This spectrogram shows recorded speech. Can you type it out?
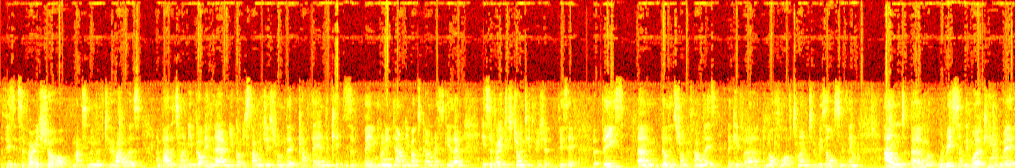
The visits are very short, maximum of two hours, and by the time you've got in there and you've got your sandwiches from the cafe and the kids have been running down, you've had to go and rescue them, it's a very disjointed visit. But these um, Building Stronger Families, they give uh, an awful lot of time to resolve something. And um, we're recently working with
